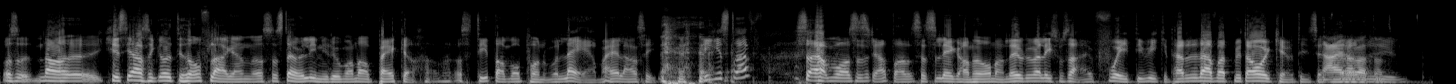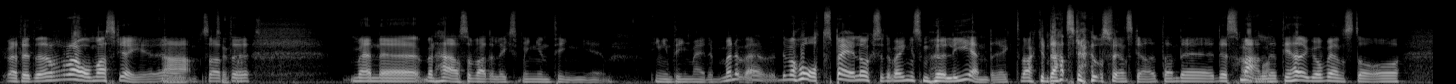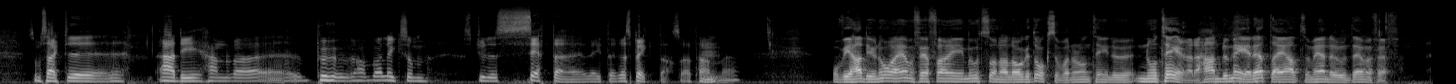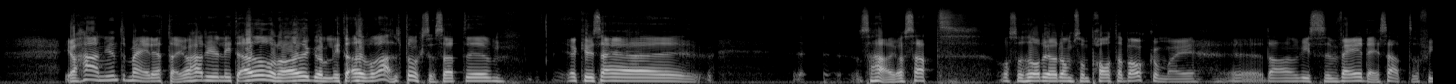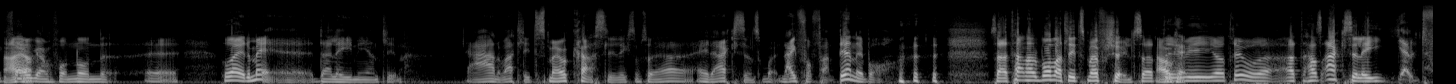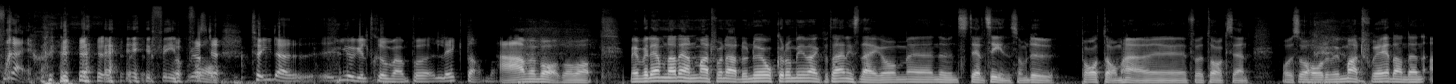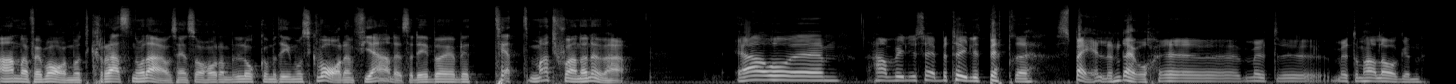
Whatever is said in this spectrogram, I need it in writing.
Och så när Christiansen går ut till hörnflaggan och så står linjedomaren där och pekar. Och så tittar han bara på honom och ler med hela ansiktet. Ingen straff! Säger han bara, så skrattar han och sen så lägger han hörnan. Det var liksom så här, skit i vilket. Hade det där varit mot AIK till exempel. Nej, det hade varit ju varit ett ramaskri. Ja, så att, eh, men, eh, men här så var det liksom ingenting, eh, ingenting med det. Men det var, det var hårt spel också. Det var ingen som höll igen direkt. Varken danskar eller svenskar. Utan det, det small bra. till höger och vänster. Och som sagt, Adi, han var, han var liksom, skulle sätta lite respekt där. Så att han, Mm. Och vi hade ju några MFF i motståndarlaget också. Var det någonting du noterade? Han du med detta i allt som hände runt MFF? Jag hann ju inte med detta. Jag hade ju lite öron och ögon lite överallt också. Så att eh, jag kan ju säga eh, så här. Jag satt och så hörde jag de som pratade bakom mig. Eh, där en viss VD satt och fick Ah, ja. frågan från någon. Eh, hur är det med Dahlin egentligen? Ja, han har varit lite småkrasslig liksom. Så ja, är det axeln som nej för fan, den är bra. så att han hade bara varit lite småförkyld. Så att Ah, okej. eh, vi, jag tror att hans axel är jävligt fräsch. I fin Om jag ska tyda djungeltrumman på läktaren. Ja men bra, bra, bra. Men vi lämnar den matchen där. Nu åker de iväg på träningsläger om eh, nu inte ställts in som du pratade om här eh, för ett tag sedan. Och så har de en match redan den 2 februari mot Krasnodar och sen så har de Lokomotiv Moskva den fjärde. Så det börjar bli tätt matchande nu här. Ja, och eh, han vill ju se betydligt bättre spel ändå eh, mot, eh, mot de här lagen.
